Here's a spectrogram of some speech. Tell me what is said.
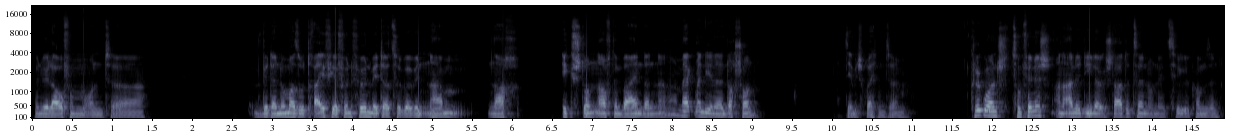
wenn wir laufen und äh, wir dann nur mal so drei, vier, fünf Höhenmeter zu überwinden haben, nach x Stunden auf dem Bein, dann äh, merkt man die dann doch schon. Dementsprechend ähm, Glückwunsch zum Finish an alle, die da gestartet sind und ins Ziel gekommen sind.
